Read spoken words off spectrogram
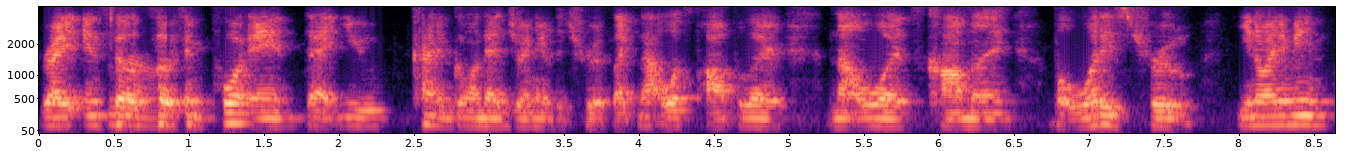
right? And so, yeah. so it's important that you kind of go on that journey of the truth, like not what's popular, not what's common, but what is true. You know what I mean?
